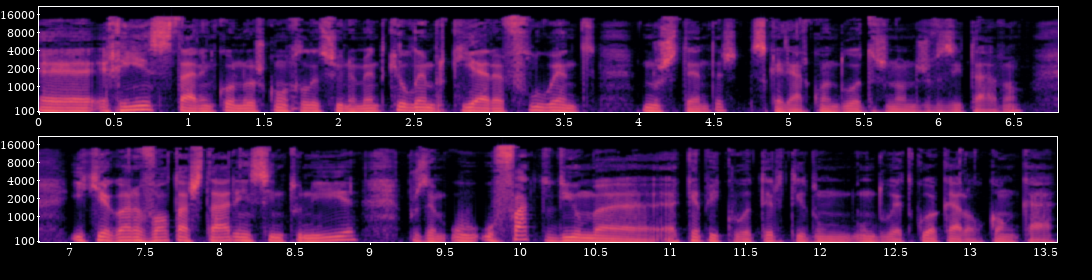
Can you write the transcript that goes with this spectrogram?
a reencetarem connosco um relacionamento que eu lembro que era fluente nos 70, se calhar quando outros não nos visitavam, e que agora volta a estar em sintonia. Por exemplo, o, o facto de uma a Capicua ter tido um, um dueto com a Carol Conká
